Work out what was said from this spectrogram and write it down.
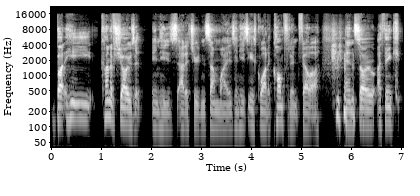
But he kind of shows it in his attitude in some ways, and he's he's quite a confident fella. and so I think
